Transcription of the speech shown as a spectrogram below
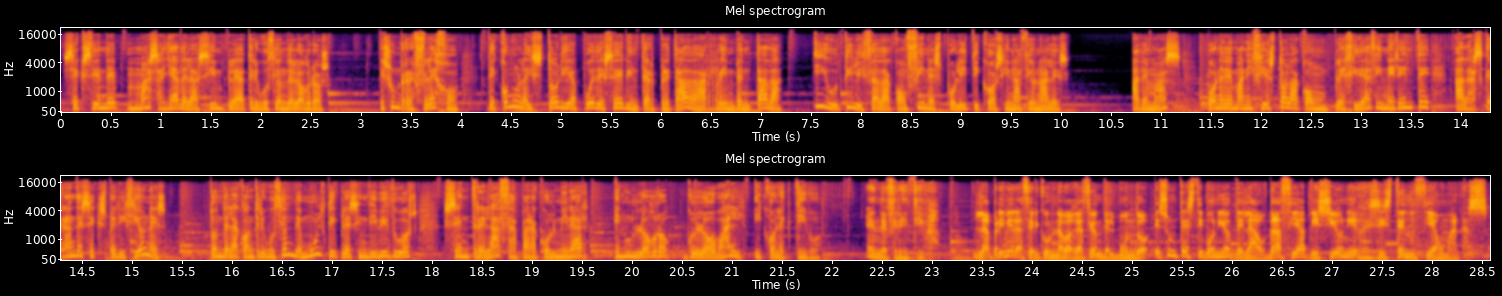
se extiende más allá de la simple atribución de logros es un reflejo de cómo la historia puede ser interpretada, reinventada y utilizada con fines políticos y nacionales. Además, pone de manifiesto la complejidad inherente a las grandes expediciones, donde la contribución de múltiples individuos se entrelaza para culminar en un logro global y colectivo. En definitiva, la primera circunnavegación del mundo es un testimonio de la audacia, visión y resistencia humanas.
